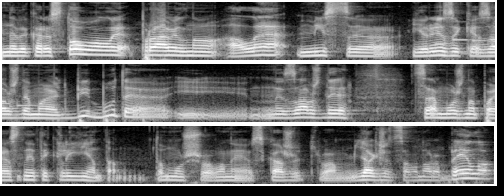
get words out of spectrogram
не використовували правильно, але місце і ризики завжди мають бути, і не завжди це можна пояснити клієнтам, тому що вони скажуть вам, як же це воно робило,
